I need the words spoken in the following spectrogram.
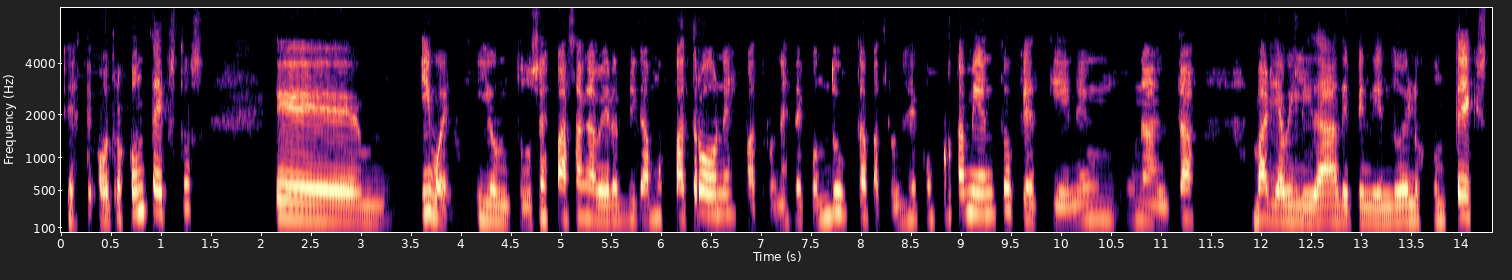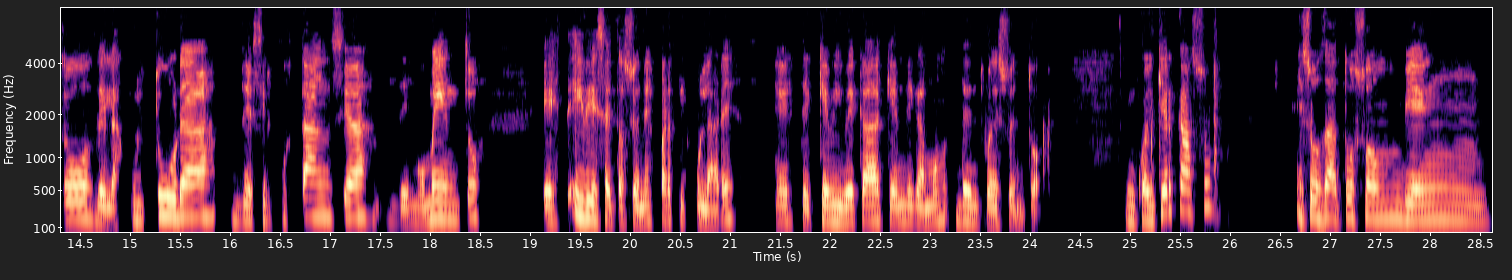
este, otros contextos. Eh, y bueno, y entonces pasan a ver, digamos, patrones, patrones de conducta, patrones de comportamiento que tienen una alta variabilidad dependiendo de los contextos, de las culturas, de circunstancias, de momentos este, y de situaciones particulares este, que vive cada quien, digamos, dentro de su entorno. En cualquier caso, esos datos son bien,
